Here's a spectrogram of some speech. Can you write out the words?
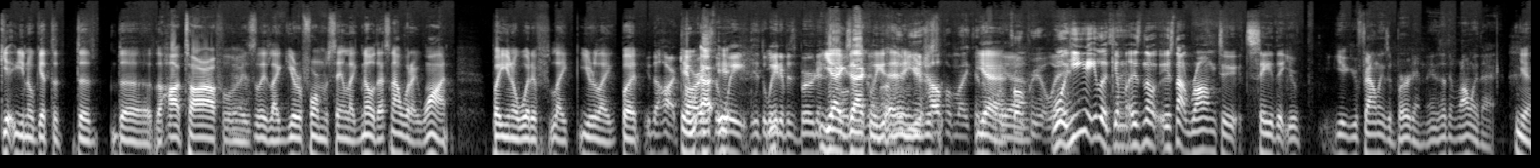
get you know get the the the, the hot tar off of him Yeah. is like, like your form of saying like no that's not what i want but you know what if like you're like but The heart It- uh, is the it- weight, the weight of his burden. Yeah, exactly, the- Or and maybe you're you just- help him like in yeah. an Yeah. appropriate way. Well, he look. Saying- It's no. It's not wrong to say that your your, your family's a burden. There's nothing wrong with that. yeah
